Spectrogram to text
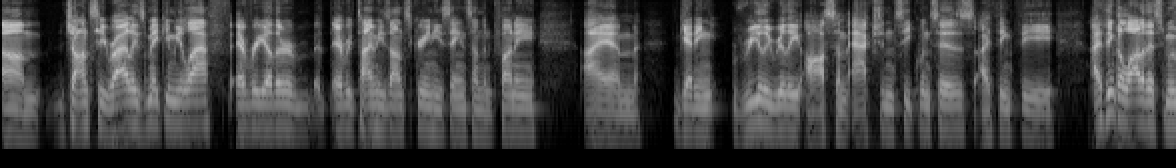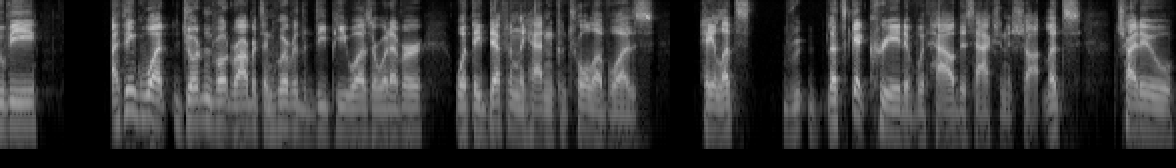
um, John C. Reilly's making me laugh every other every time he's on screen. He's saying something funny. I am getting really really awesome action sequences. I think the I think a lot of this movie. I think what Jordan Vogt Roberts and whoever the DP was or whatever, what they definitely had in control of was, hey, let's let's get creative with how this action is shot. Let's try to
